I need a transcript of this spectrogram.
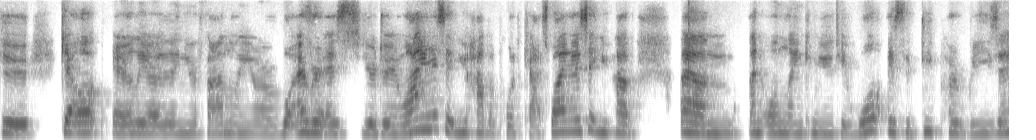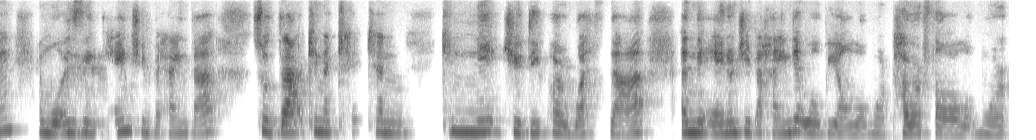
to get up earlier than your family or whatever it is you're doing? Why is it you have a podcast? Why is it you have um, an online community? What is the deeper reason and what is the intention behind that? So that can can connect you deeper with that and the energy behind it will be a lot more powerful a lot more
